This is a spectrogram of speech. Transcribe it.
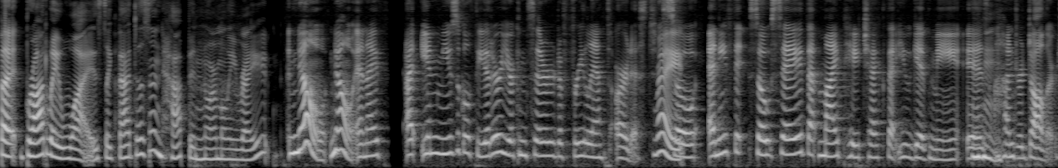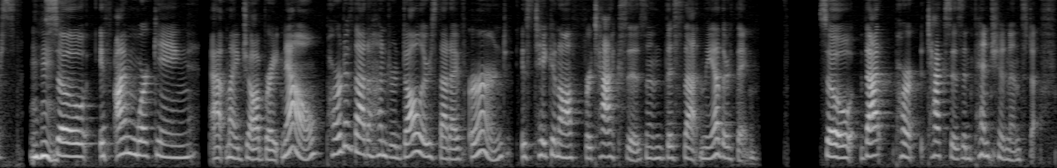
But Broadway wise, like that doesn't happen normally, right? No, no. And I, in musical theater, you're considered a freelance artist. Right. So anything, so say that my paycheck that you give me is Mhm. hundred dollars. Mhm. So if I'm working at my job right now, part of that $100 that I've earned is taken off for taxes and this, that, and the other thing. So that part, taxes and pension and stuff.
